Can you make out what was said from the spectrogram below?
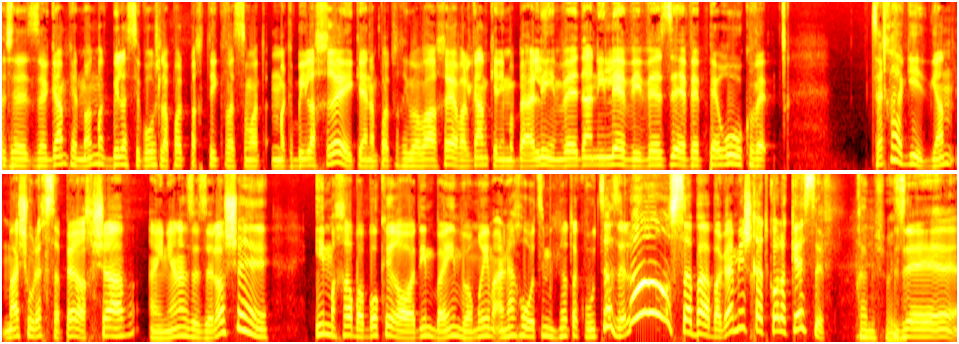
זה, זה גם כן מאוד מקביל לסיפור של הפועל פתח תקווה, זאת אומרת, מקביל אחרי, כן, הפועל פתח תקווה בא אחרי, אבל גם כן עם הבעלים, ודני לוי, וזה, ופירוק, ו... צריך להגיד, גם מה שהוא הולך לספר עכשיו, העניין הזה, זה לא שאם מחר בבוקר האוהדים באים ואומרים, אנחנו רוצים לקנות את הקבוצה, זה לא סבבה, גם אם יש לך את כל הכסף. חד משמעית. זה,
